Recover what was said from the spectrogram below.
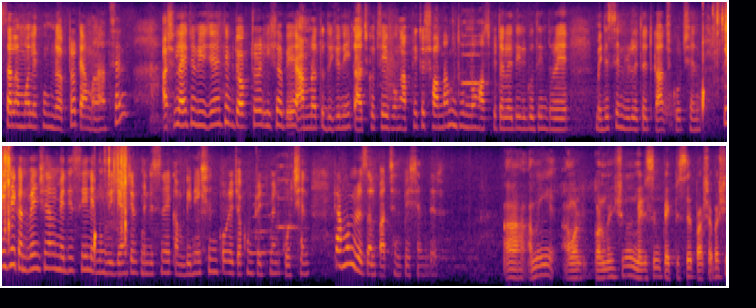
আসসালামু আলাইকুম, ডক্টর। কেমন আছেন? আসলে একজন রিজেনারেটিভ ডক্টর হিসাবে আমরা তো দুজনেই কাজ করছি এবং আপনি তো স্বনামধন্য হসপিটালে দীর্ঘদিন ধরে মেডিসিন রিলেটেড কাজ করছেন। এই যে কনভেনশনাল মেডিসিন এবং রিজেনারেটিভ মেডিসিনের কম্বিনেশন করে যখন ট্রিটমেন্ট করছেন, কেমন রেজাল্ট পাচ্ছেন পেশেন্টদের আমি আমার কনভেনশনাল মেডিসিন প্র্যাকটিসের পাশাপাশি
